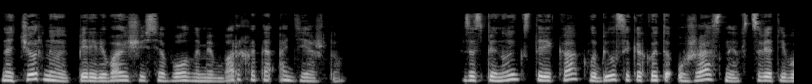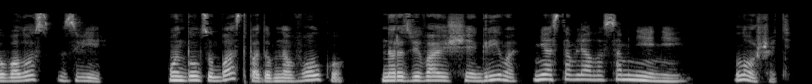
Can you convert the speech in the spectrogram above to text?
на черную, переливающуюся волнами бархата одежду. За спиной к старика клубился какой-то ужасный в цвет его волос зверь. Он был зубаст, подобно волку, но развивающая грива не оставляла сомнений. Лошадь.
